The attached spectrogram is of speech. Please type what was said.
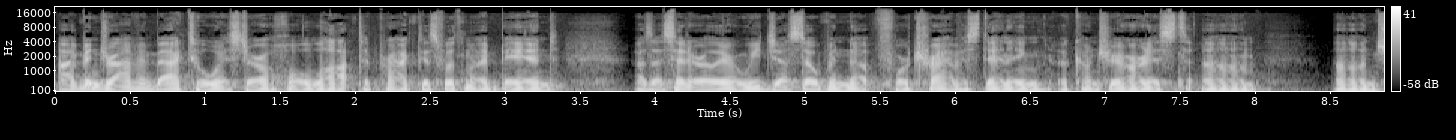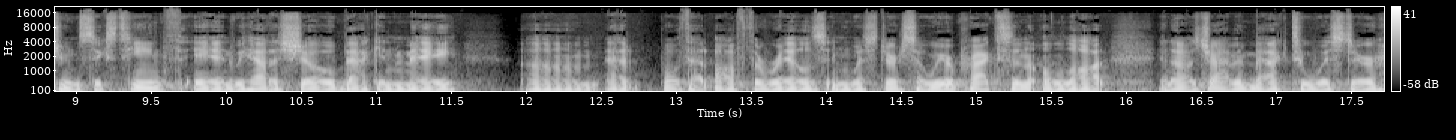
I've been driving back to Worcester a whole lot to practice with my band. As I said earlier, we just opened up for Travis Denning, a country artist, um, on June 16th, and we had a show back in May um, at both at Off the Rails in Worcester. So we were practicing a lot, and I was driving back to Worcester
